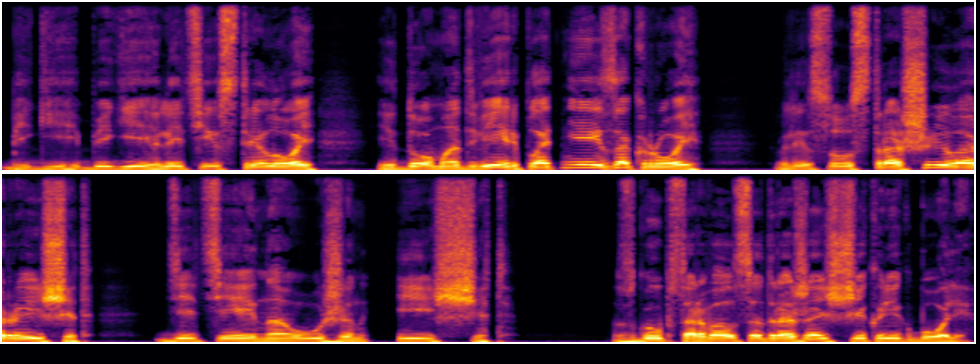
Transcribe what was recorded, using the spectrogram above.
«Беги, беги, лети стрелой, и дома дверь плотнее закрой. В лесу страшила рыщет, детей на ужин ищет». С губ сорвался дрожащий крик боли.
